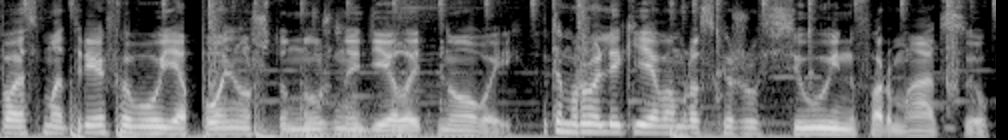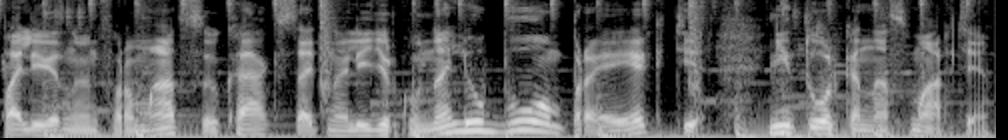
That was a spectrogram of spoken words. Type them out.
посмотрев его, я понял, что нужно делать новый. В этом ролике я вам расскажу всю информацию, полезную информацию, как стать на лидерку на любом проекте, не только на смарте.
